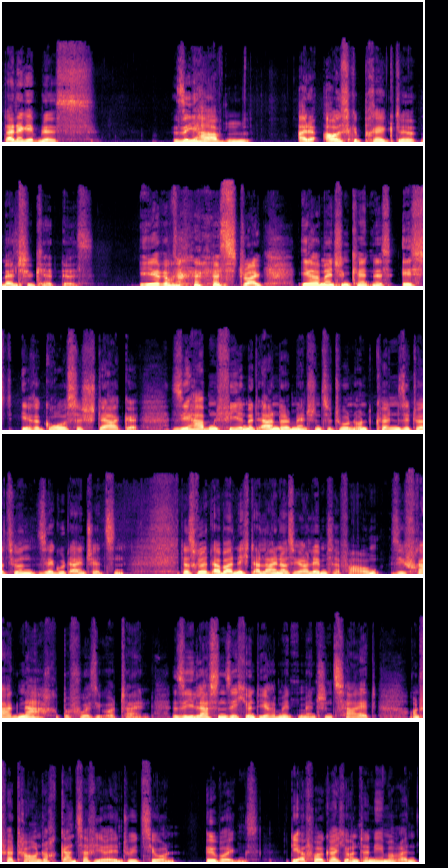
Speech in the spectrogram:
dein Ergebnis. Sie haben eine ausgeprägte Menschenkenntnis. Ihre Strike, Ihre Menschenkenntnis ist Ihre große Stärke. Sie haben viel mit anderen Menschen zu tun und können Situationen sehr gut einschätzen. Das rührt aber nicht allein aus Ihrer Lebenserfahrung. Sie fragen nach, bevor Sie urteilen. Sie lassen sich und Ihre Mitmenschen Zeit und vertrauen doch ganz auf Ihre Intuition. Übrigens, die erfolgreiche Unternehmerin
